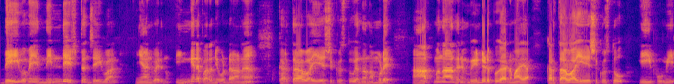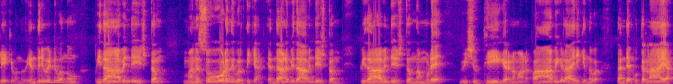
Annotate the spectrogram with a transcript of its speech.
ദൈവമേ നിന്റെ ഇഷ്ടം ചെയ്യുവാൻ ഞാൻ വരുന്നു. ഇങ്ങനെ പറഞ്ഞുകൊണ്ടാണ് കർത്താവ് യേശു എന്ന നമ്മുടെ ആത്മനാഥനും വീണ്ടെടുപ്പുകാരനുമായ കർത്താവായ യേശുക്രിസ്തു ഈ ഭൂമിയിലേക്ക് വന്നത്. എന്തിനു വേണ്ടി വന്നു? പിതാവിന്റെ ഇഷ്ടം മനസ്സോടെ നിവർത്തിക്കാൻ. എന്താണ് പിതാവിന്റെ ഇഷ്ടം? പിതാവിന്റെ ഇഷ്ടം നമ്മുടെ വിശുദ്ധീകരണമാണ്. പാപികളായിരിക്കുന്നവർ തന്റെ പുത്രനായ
